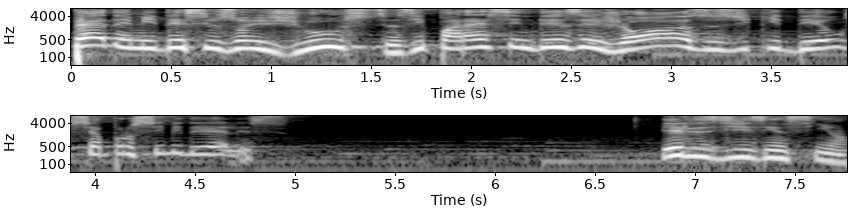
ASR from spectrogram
pedem-me decisões justas e parecem desejosos de que Deus se aproxime deles. Eles dizem assim, ó:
